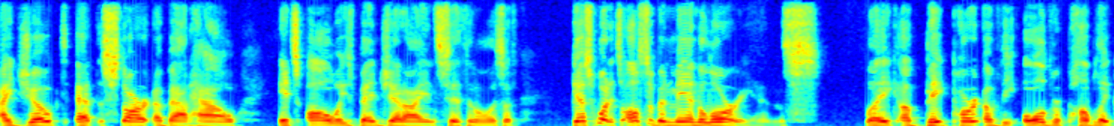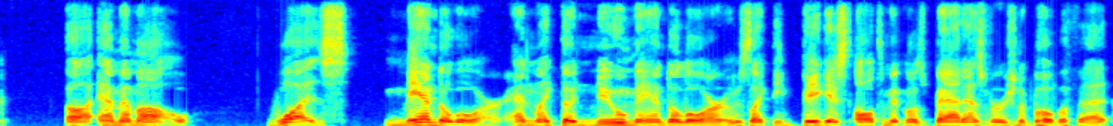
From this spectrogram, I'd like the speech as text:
I joked at the start about how it's always been jedi and sith and all this stuff. Guess what? It's also been mandalorians. Like a big part of the old republic uh, mmo was Mandalore and like the new Mandalore, who's like the biggest, ultimate, most badass version of Boba Fett.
